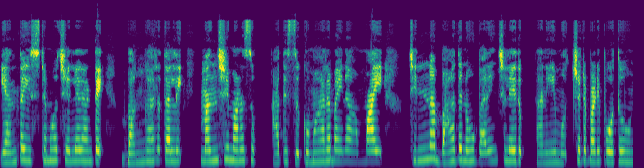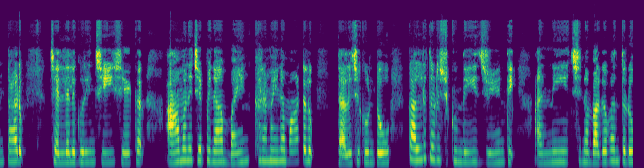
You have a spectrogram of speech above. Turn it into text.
ఎంత ఇష్టమో చెల్లెలంటే. బంగారు తల్లి, మంచి మనసు, అతి సుకుమారమైన అమ్మాయి. చిన్న బాధను భరించలేదు అని ముచ్చట పడిపోతూ ఉంటాడు. చెల్లెలి గురించి శేఖర్ ఆమని చెప్పిన భయంకరమైన మాటలు తలుచుకుంటూ కళ్ళు తుడుచుకుంది జయంతి. అన్నీ ఇచ్చిన భగవంతుడు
